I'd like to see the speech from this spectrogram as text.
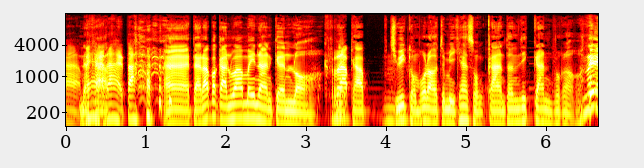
อ่านะไม่คหารับหน้าหายตาอ่าแต่รับประกันว่าไม่นานเกินรอครับนะครับชีวิตของพวกเราจะมีแค่สงกรารเท่านั้นที่กั้นพวกเรานี่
